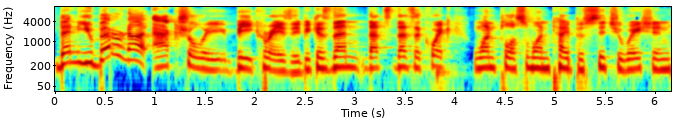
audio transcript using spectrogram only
then you better not actually be crazy because then that's that's a quick one plus one type of situation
